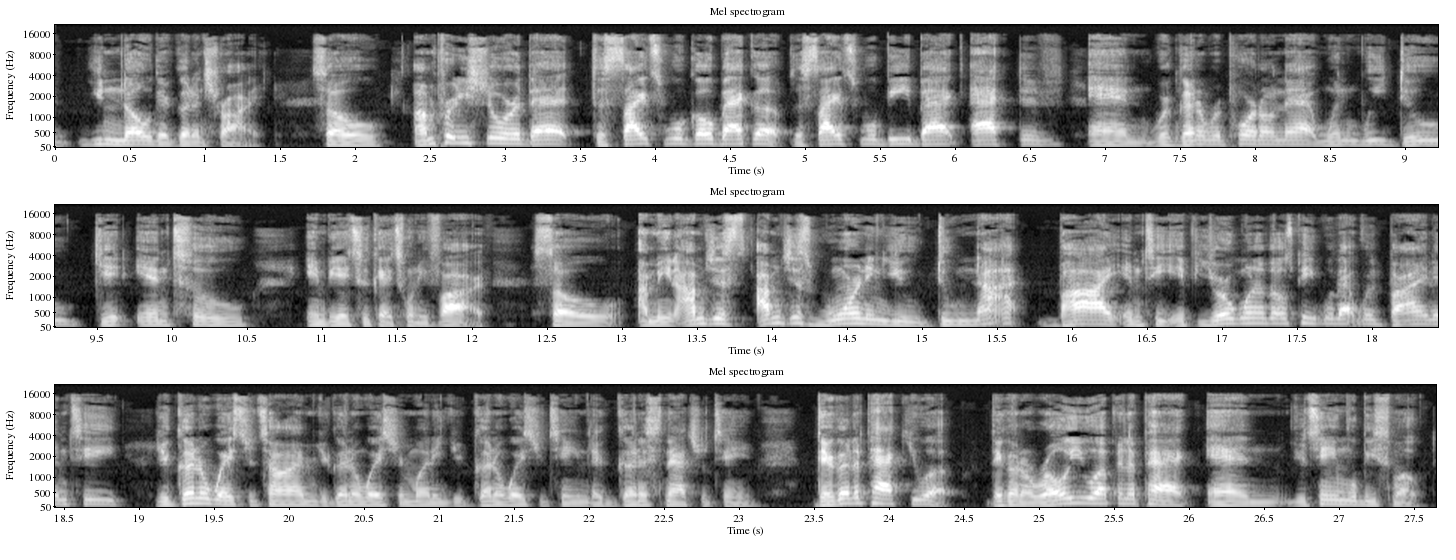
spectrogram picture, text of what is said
to you know they're to try it. So, I'm pretty sure that the sites will go back up. The sites will be back active and we're going to report on that when we do get into NBA 2K25. So, I mean, I'm just I'm just warning you, do not buy MT. If you're one of those people that was buying MT, you're going to waste your time. You're going to waste your money. You're going to waste your team. They're going to snatch your team. They're going to pack you up. They're going to roll you up in a pack and your team will be smoked.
